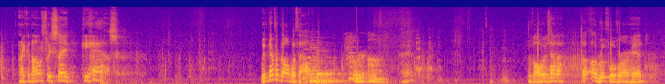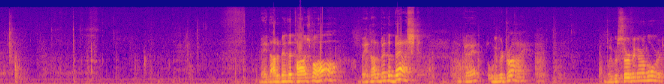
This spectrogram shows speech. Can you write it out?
And I can honestly say He has. We've never gone without. Power on. Okay. We've always had a, a, a roof over our head. May not have been the Taj Mahal, may not have been the best, okay, but we were dry. We were serving our Lord.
